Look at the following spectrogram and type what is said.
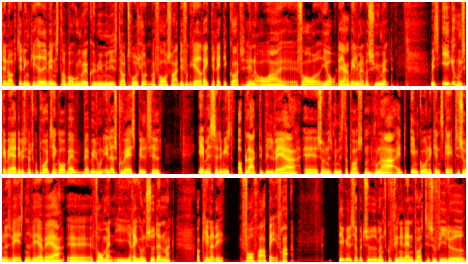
den opstilling, de havde i Venstre, hvor hun var økonomiminister og Troels Lund var forsvar, det fungerede rigtig, rigtig godt hen over øh, foråret i år, da Jacob Ellemann var sygemeldt. Hvis ikke hun skal være det, hvis man skulle prøve at tænke over, hvad, hvad ville hun ellers kunne være i spil til, Jamen, så det mest oplagte vil være øh, sundhedsministerposten. Hun har et indgående kendskab til sundhedsvæsenet ved at være øh, formand i Region Syddanmark og kender det forfra og bagfra. Det vil så betyde, at man skulle finde en anden post til Sofie Løde.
